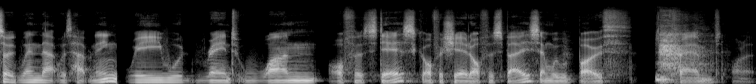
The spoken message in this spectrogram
So when that was happening, we would rent one office desk off a shared office space and we would both be crammed on it.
